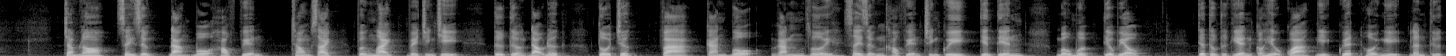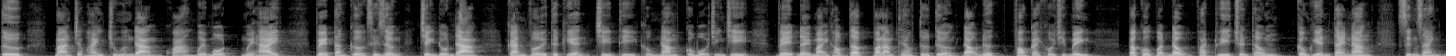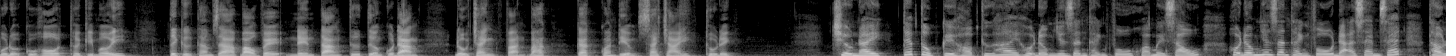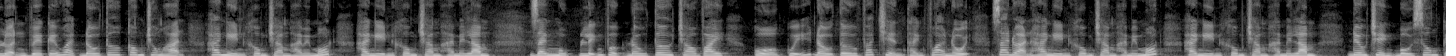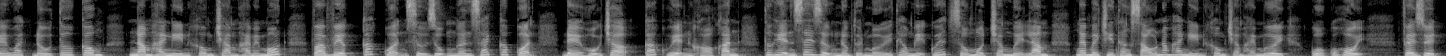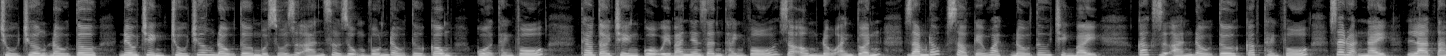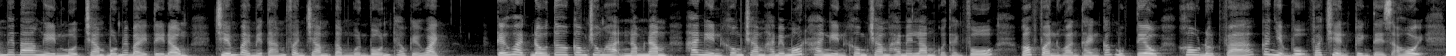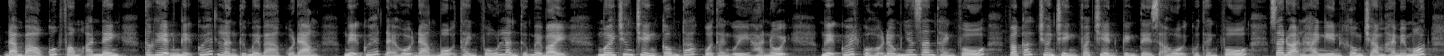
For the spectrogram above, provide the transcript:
chăm lo xây dựng Đảng bộ học viện trong sạch, vững mạnh về chính trị, tư tưởng đạo đức, tổ chức và cán bộ gắn với xây dựng học viện chính quy, tiên tiến, mẫu mực tiêu biểu. Tiếp tục thực hiện có hiệu quả nghị quyết hội nghị lần thứ tư Ban chấp hành Trung ương Đảng khóa 11-12 về tăng cường xây dựng chỉnh đốn Đảng gắn với thực hiện chỉ thị 05 của Bộ Chính trị về đẩy mạnh học tập và làm theo tư tưởng đạo đức phong cách Hồ Chí Minh và cuộc vận động phát huy truyền thống, cống hiến tài năng, xứng danh bộ đội Cụ Hồ thời kỳ mới, tích cực tham gia bảo vệ nền tảng tư tưởng của Đảng, đấu tranh phản bác các quan điểm sai trái, thù địch. Chiều nay, tiếp tục kỳ họp thứ hai Hội đồng Nhân dân thành phố khóa 16, Hội đồng Nhân dân thành phố đã xem xét thảo luận về kế hoạch đầu tư công trung hạn 2021-2025, danh mục lĩnh vực đầu tư cho vay của Quỹ Đầu tư Phát triển thành phố Hà Nội giai đoạn 2021-2025, điều chỉnh bổ sung kế hoạch đầu tư công năm 2021 và việc các quận sử dụng ngân sách cấp quận để hỗ trợ các huyện khó khăn thực hiện xây dựng nông thôn mới theo nghị quyết số 100 115 ngày 19 tháng 6 năm 2020 của Quốc hội phê duyệt chủ trương đầu tư, điều chỉnh chủ trương đầu tư một số dự án sử dụng vốn đầu tư công của thành phố. Theo tờ trình của Ủy ban nhân dân thành phố do ông Đỗ Anh Tuấn, giám đốc Sở Kế hoạch Đầu tư trình bày, các dự án đầu tư cấp thành phố giai đoạn này là 83.147 tỷ đồng, chiếm 78% tổng nguồn vốn theo kế hoạch. Kế hoạch đầu tư công trung hạn 5 năm 2021-2025 của thành phố góp phần hoàn thành các mục tiêu, khâu đột phá các nhiệm vụ phát triển kinh tế xã hội, đảm bảo quốc phòng an ninh, thực hiện nghị quyết lần thứ 13 của Đảng, nghị quyết Đại hội Đảng bộ thành phố lần thứ 17, 10 chương trình công tác của Thành ủy Hà Nội, nghị quyết của Hội đồng nhân dân thành phố và các chương trình phát triển kinh tế xã hội của thành phố giai đoạn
